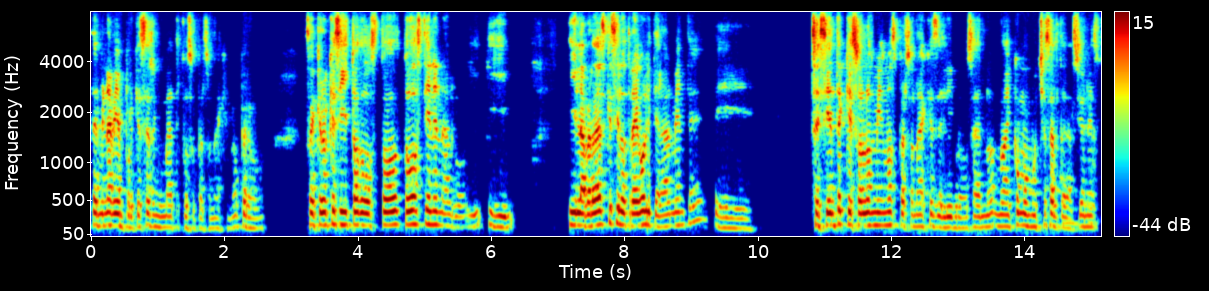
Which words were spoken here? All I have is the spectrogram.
termina bien porque es enigmático su personaje, ¿no? Pero, o sea, creo que sí, todos, todos, todos tienen algo. Y, y, y la verdad es que si lo traigo literalmente, eh, se siente que son los mismos personajes del libro. O sea, no, no hay como muchas alteraciones.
